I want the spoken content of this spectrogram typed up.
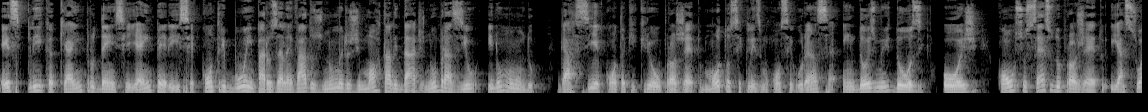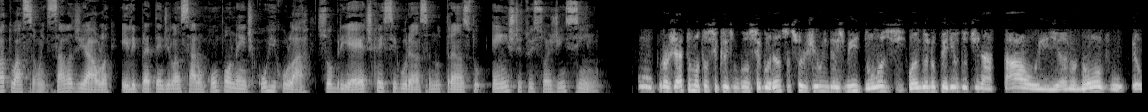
explica que a imprudência e a imperícia contribuem para os elevados números de mortalidade no Brasil e no mundo. Garcia conta que criou o projeto Motociclismo com Segurança em 2012. Hoje, com o sucesso do projeto e a sua atuação em sala de aula, ele pretende lançar um componente curricular sobre ética e segurança no trânsito em instituições de ensino. Projeto Motociclismo com Segurança surgiu em 2012, quando no período de Natal e Ano Novo eu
